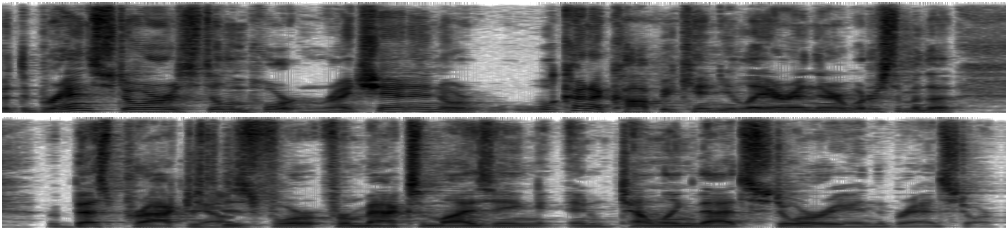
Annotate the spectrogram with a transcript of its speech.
But the brand store is still important, right, Shannon? Or what kind of copy can you layer in there? What are some of the best practices yeah. for for maximizing and telling that story in the brand store?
